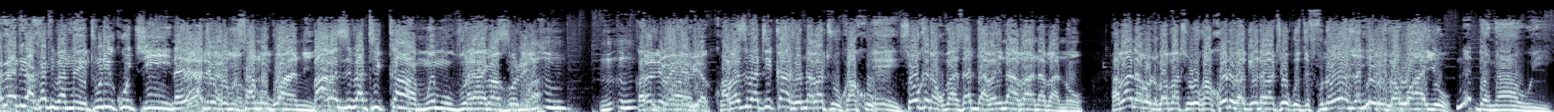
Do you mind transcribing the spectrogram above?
Abe nti kakati banne tuli ku ki? Naye ate ogwo musango gwani? Baabazibatikka mwe muvunanyizibwa Abazibatika atonna batuukako Eh. sookera ku bazadde abalina abaana bano abaana bano babatolokako ne bagenda batya okuzifuna oba abazadde be bawaayo. Nedda naawe.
